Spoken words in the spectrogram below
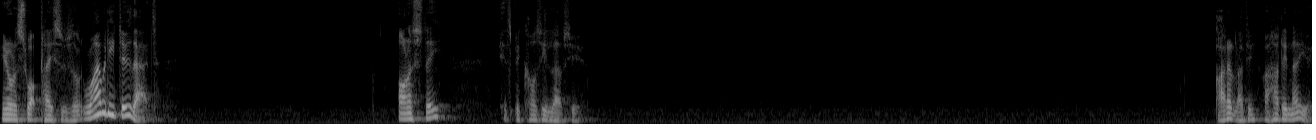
in order to swap places Why would he do that? Honestly, it's because he loves you. I don't love you. I hardly know you.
